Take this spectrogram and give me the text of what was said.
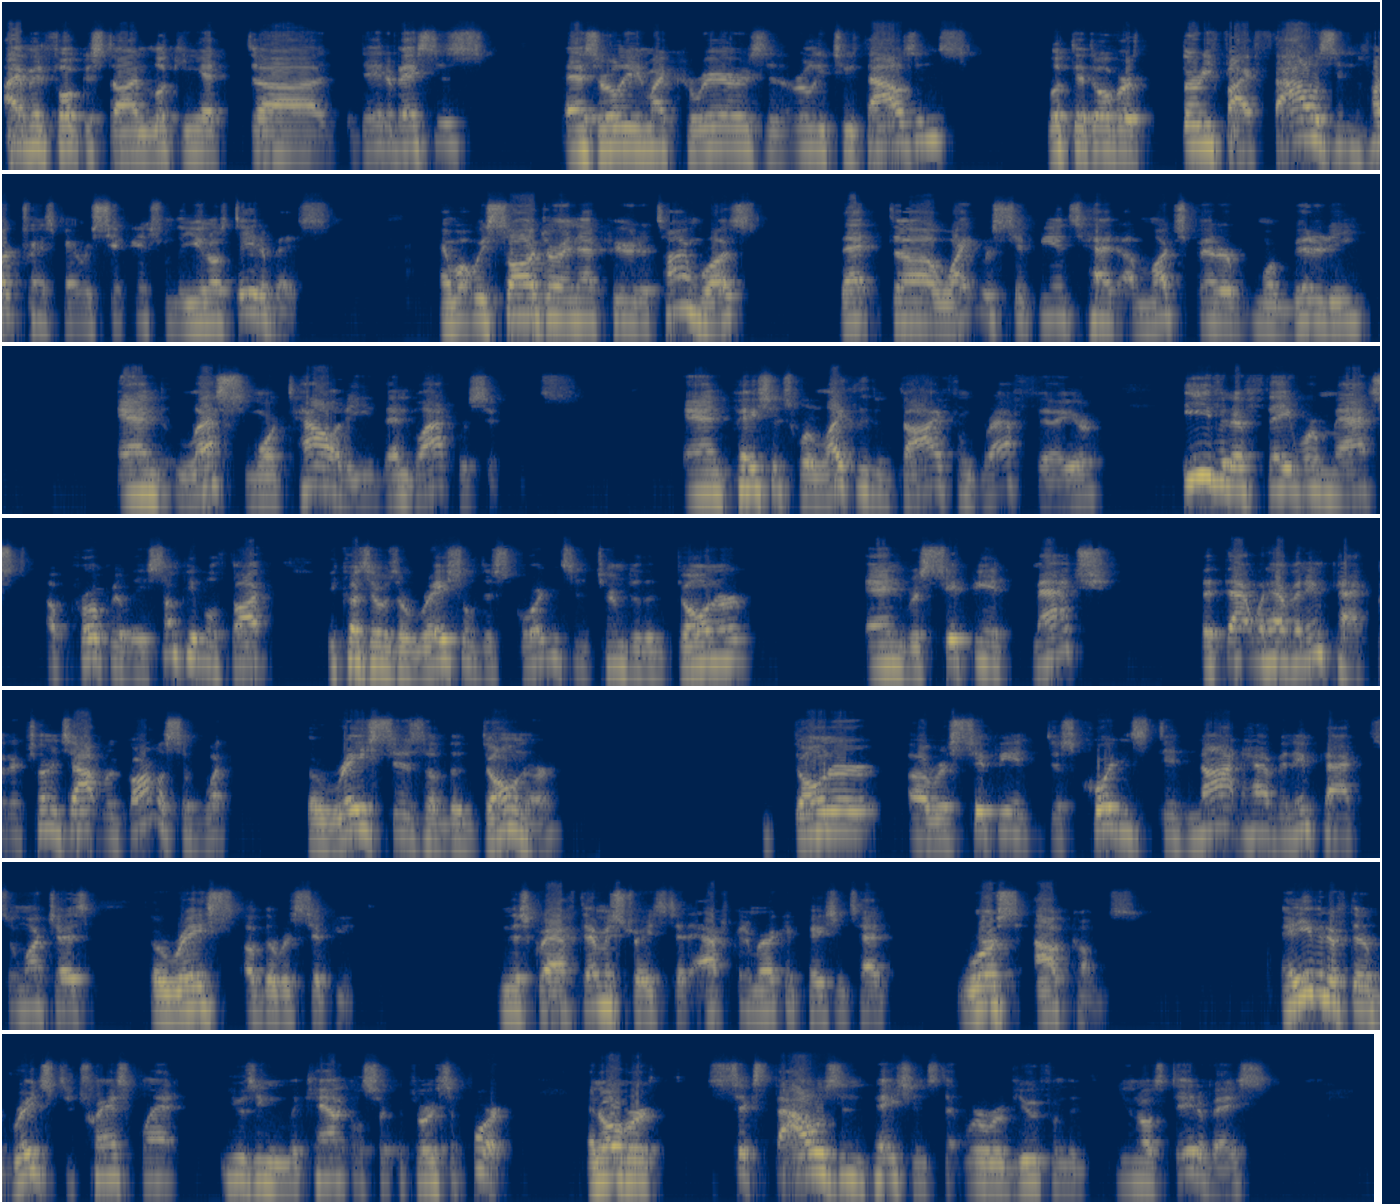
I've been focused on looking at uh, databases as early in my career as in the early 2000s, looked at over 35,000 heart transplant recipients from the UNOS database. And what we saw during that period of time was that uh, white recipients had a much better morbidity and less mortality than black recipients. And patients were likely to die from graft failure, even if they were matched appropriately. Some people thought because there was a racial discordance in terms of the donor and recipient match, that that would have an impact. But it turns out, regardless of what the race is of the donor, donor uh, recipient discordance did not have an impact so much as the race of the recipient. And this graph demonstrates that African American patients had worse outcomes. And even if they're bridged to transplant using mechanical circulatory support, and over 6,000 patients that were reviewed from the UNOS database,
